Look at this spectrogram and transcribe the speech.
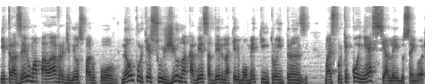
e trazer uma palavra de Deus para o povo. Não porque surgiu na cabeça dele naquele momento que entrou em transe, mas porque conhece a lei do Senhor,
